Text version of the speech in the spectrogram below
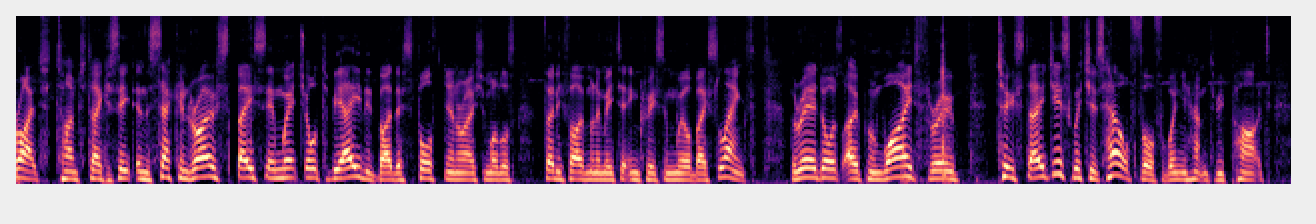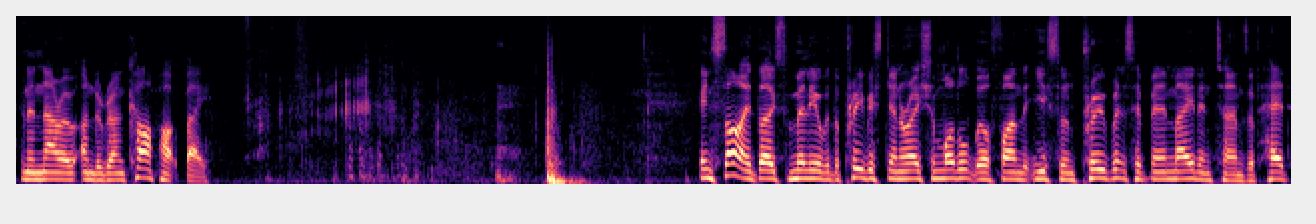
Right, time to take a seat in the second row, space in which ought to be aided by this fourth generation model's 35mm increase in wheelbase length. The rear doors open wide through two stages, which is helpful for when you happen to be parked in a narrow underground car park bay. Inside, those familiar with the previous generation model will find that useful improvements have been made in terms of head,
